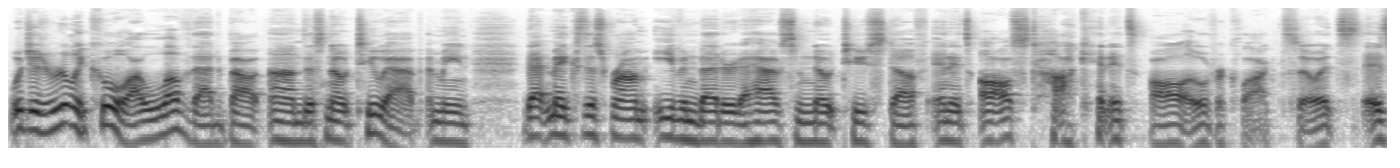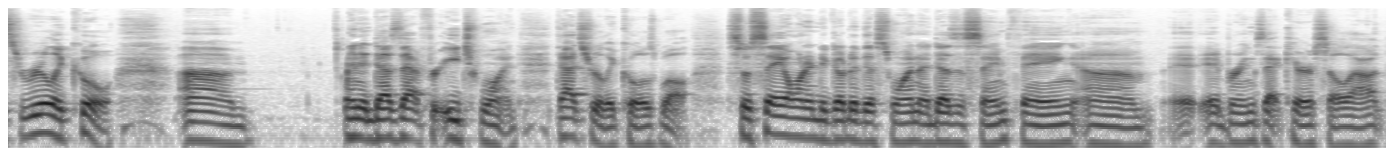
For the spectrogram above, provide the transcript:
which is really cool. I love that about um, this Note 2 app. I mean, that makes this ROM even better to have some Note 2 stuff, and it's all stock and it's all overclocked. So it's it's really cool. Um, and it does that for each one. That's really cool as well. So say I wanted to go to this one, it does the same thing. Um, it, it, brings that carousel out.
